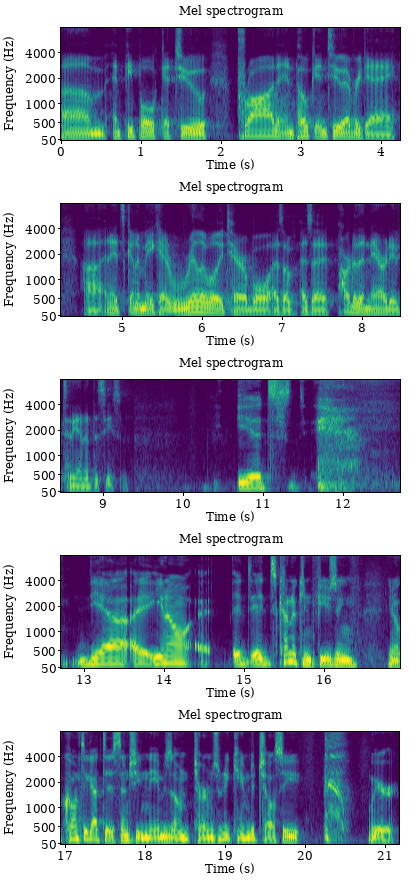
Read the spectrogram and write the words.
um, and people get to prod and poke into every day, uh, and it's going to make it really really terrible as a as a part of the narrative to the end of the season. It's yeah, I, you know, it, it's kind of confusing. You know, Conte got to essentially name his own terms when he came to Chelsea. we are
